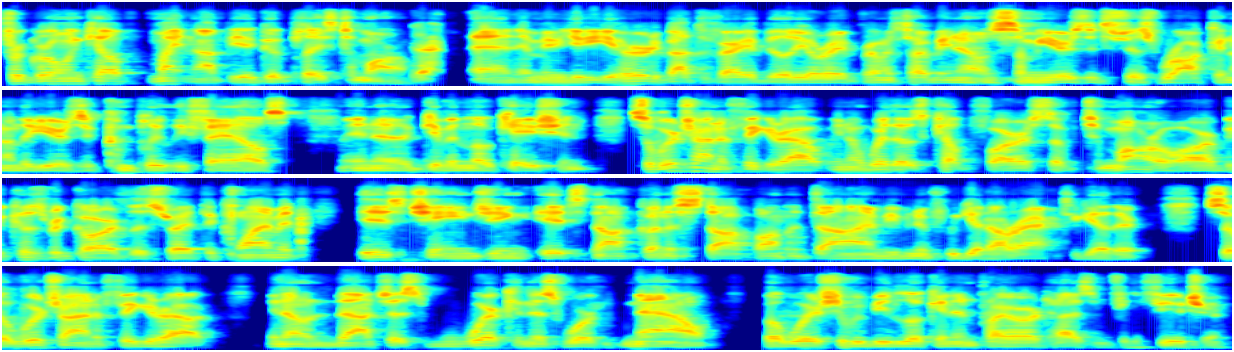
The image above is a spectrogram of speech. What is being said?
for growing kelp might not be a good place tomorrow. And I mean, you, you heard about the variability already. Bren was talking, you know, some years it's just rocking, other years it completely fails in a given location. So we're trying to figure out, you know, where those kelp forests of tomorrow are, because regardless, right, the climate is changing. It's not going to stop on a dime, even if we get our act together. So we're trying to figure out, you know, not just where can this work now, but where should we be looking and prioritizing for the future?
